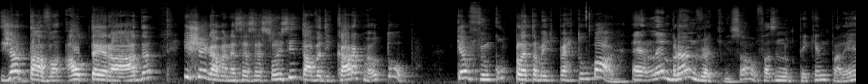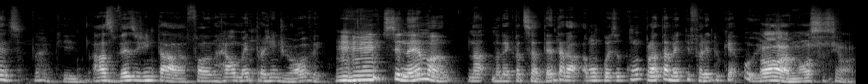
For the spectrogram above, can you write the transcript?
já estava alterada e chegava nessas sessões e tava de cara com o topo. Que é um filme completamente perturbado. É, lembrando, Joaquim, só fazendo um pequeno parênteses, né, que às vezes a gente tá falando realmente pra gente jovem. Uhum. Cinema, na, na década de 70, era uma coisa completamente diferente do que é hoje. Ó, nossa senhora.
